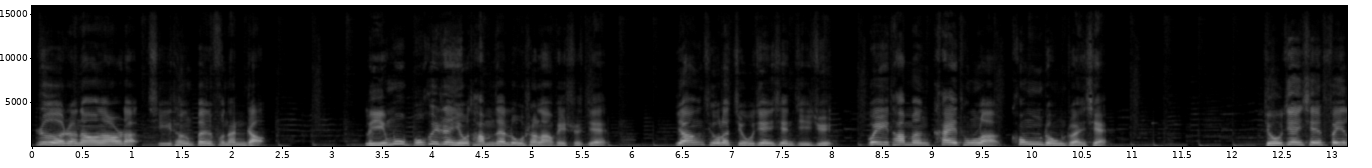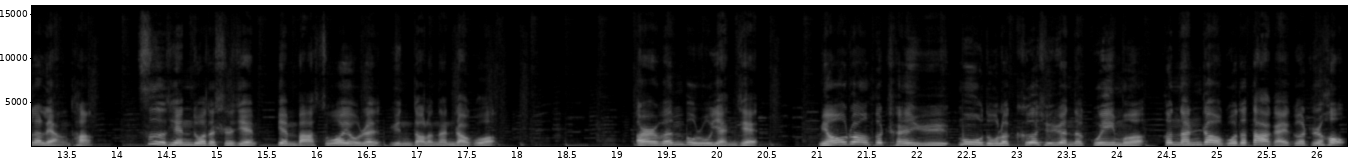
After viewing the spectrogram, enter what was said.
热热闹闹的启程奔赴南诏。李牧不会任由他们在路上浪费时间，央求了九剑仙几句，为他们开通了空中专线。九剑仙飞了两趟，四天多的时间便把所有人运到了南诏国。耳闻不如眼见。苗壮和陈鱼目睹了科学院的规模和南诏国的大改革之后，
